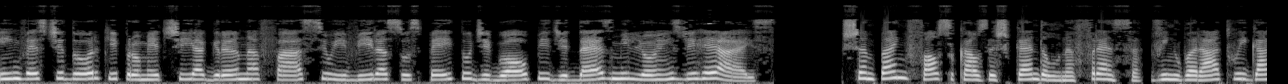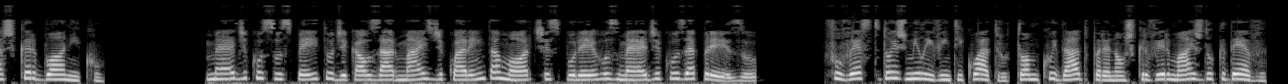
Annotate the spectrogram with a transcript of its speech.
Investidor que prometia grana fácil e vira suspeito de golpe de 10 milhões de reais. Champanhe falso causa escândalo na França, vinho barato e gás carbônico. Médico suspeito de causar mais de 40 mortes por erros médicos é preso. Fuvest 2024 Tome cuidado para não escrever mais do que deve.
